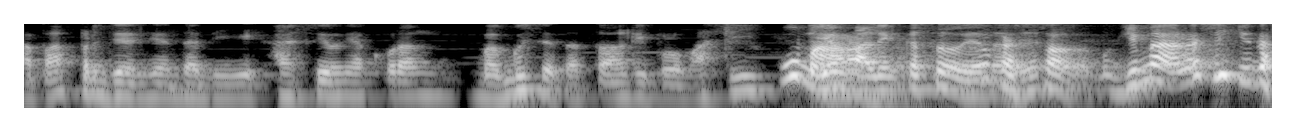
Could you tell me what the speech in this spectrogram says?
apa perjanjian tadi hasilnya kurang bagus ya Tat, soal diplomasi. Uh, Dia marah. paling kesel ya. Ya. kesel. Gimana sih kita?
